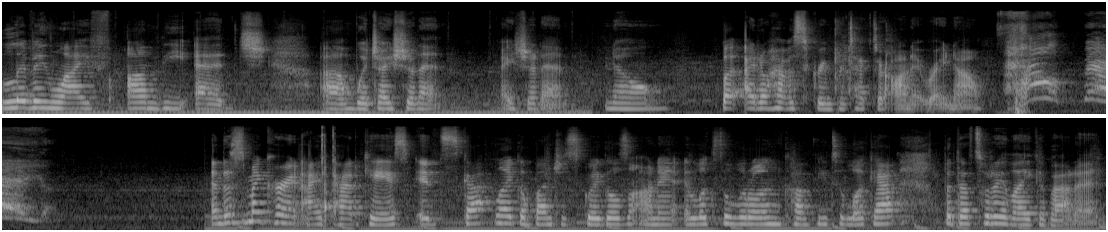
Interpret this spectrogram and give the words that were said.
living life on the edge, um, which I shouldn't. I shouldn't. No. But I don't have a screen protector on it right now. Help me! And this is my current iPad case. It's got like a bunch of squiggles on it. It looks a little uncomfy to look at, but that's what I like about it.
